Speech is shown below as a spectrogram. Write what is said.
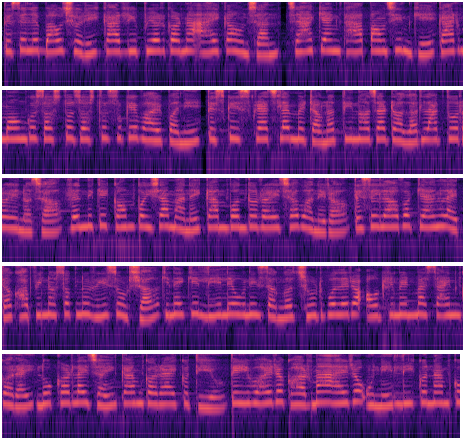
त्यसैले बाउ छोरी कार रिपेयर गर्न आएका हुन्छन्। जहाँ क्याङ थाहा पाउँछिन् कि कार महँगो सस्तो जस्तो सुकै भए पनि त्यसको स्क्रैचलाई मेटाउन तिन हजार डलर लाग्दो रहेनछ र निकै कम पैसामा नै काम बन्दो रहेछ भनेर। त्यसैले अब क्याङलाई त खपि नसक्नु रिस उठ्छ किनकि लीले उनीसँग झुट बोलेर अग्रिमेन्टमा साइन गराई नोकरलाई झै काम गराएको थियो। त्यही भएर घरमा आएर उनी लीको नामको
